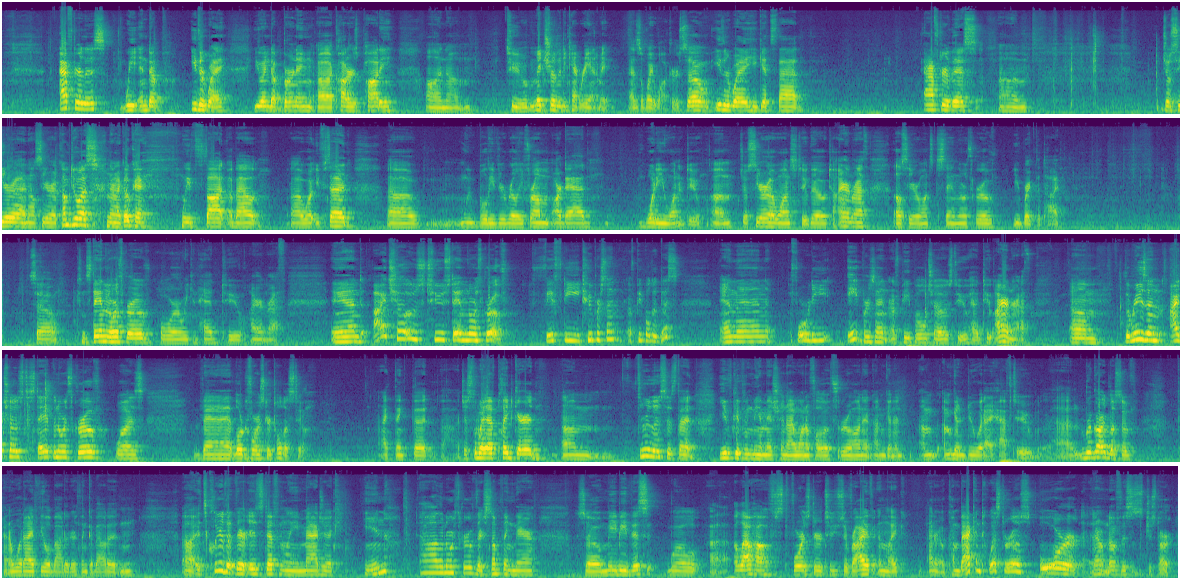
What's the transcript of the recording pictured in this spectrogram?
After this, we end up, either way, you end up burning uh, Cotter's body on um, to make sure that he can't reanimate as a White Walker. So either way, he gets that. After this, um, Josera and Elsera come to us, and they're like, "Okay, we've thought about uh, what you've said. Uh, we believe you're really from our dad. What do you want to do? Um, Josera wants to go to Ironrath. Elsera wants to stay in North Grove. You break the tie. So can stay in the North Grove, or we can head to Ironrath. And I chose to stay in the North Grove. 52% of people did this, and then 48% of people chose to head to Ironrath. Um, the reason I chose to stay at the North Grove was that Lord Forrester told us to. I think that uh, just the way I've played Gared um, through this is that you've given me a mission. I want to follow through on it. I'm gonna I'm I'm gonna do what I have to, uh, regardless of kind of what I feel about it or think about it. And uh, it's clear that there is definitely magic in uh, the North Grove. There's something there so maybe this will uh, allow House Forrester to survive and like I don't know come back into Westeros, or I don't know if this is just our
